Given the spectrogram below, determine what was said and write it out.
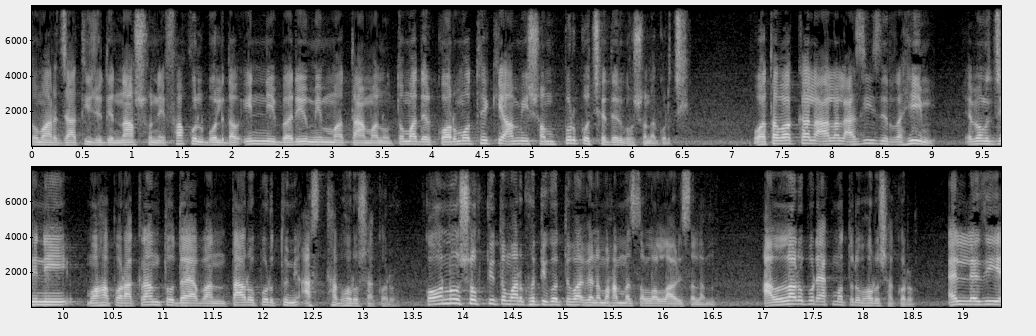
তোমার জাতি যদি না শুনে, ফাকুল বলে দাও, ইন্নি বারিউ মিম্মা তামানু তোমাদের কর্ম থেকে আমি সম্পর্ক ছেদের ঘোষণা করছি। ওয়াতাবাক্কাল আলাল আজিজুর রহিম। এবং যিনি মহাপরাক্রান্ত, দয়াবান, তার উপর তুমি আস্থা, ভরসা করো। কোনো শক্তি তোমার ক্ষতি করতে পারবে না মোহাম্মদ সাল্লাহ সাল্লাম। আল্লাহর উপর একমাত্র ভরসা করো। আল্লাজি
